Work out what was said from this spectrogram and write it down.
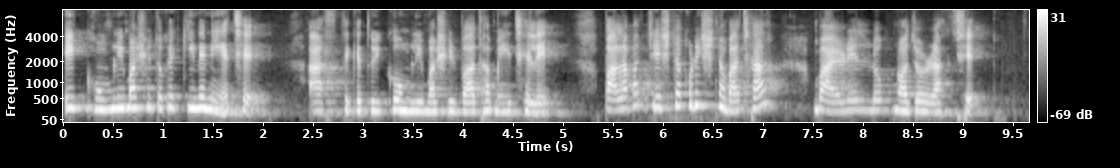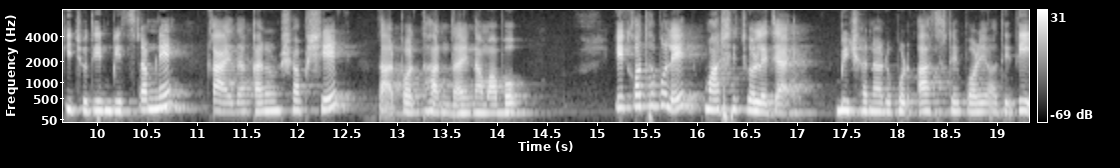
এই কমলি মাসি তোকে কিনে নিয়েছে। আজ থেকে তুই কমলি মাসির বাধা মেয়ে ছেলে। পালাবার চেষ্টা করিস না বাছা, বাইরের লোক নজর রাখছে। কিছুদিন বিশ্রাম নে, কায়দা কানুন সব শেখ তারপর ধান্দায় নামাবো। এ কথা বলে মাসি চলে যায়। বিছানার উপর আছড়ে পড়ে অদিতি।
